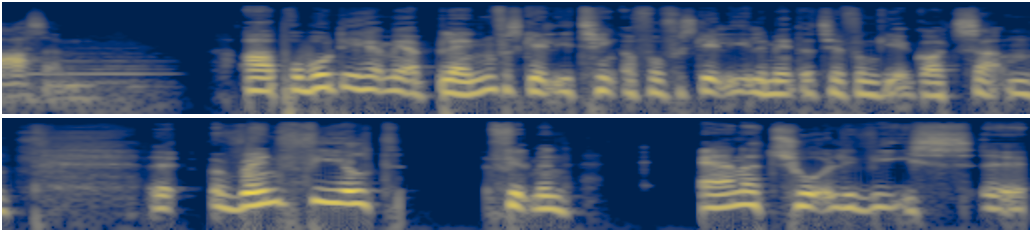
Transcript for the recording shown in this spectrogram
awesome. Og apropos det her med at blande forskellige ting og få forskellige elementer til at fungere godt sammen. Uh, Renfield-filmen er naturligvis uh,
